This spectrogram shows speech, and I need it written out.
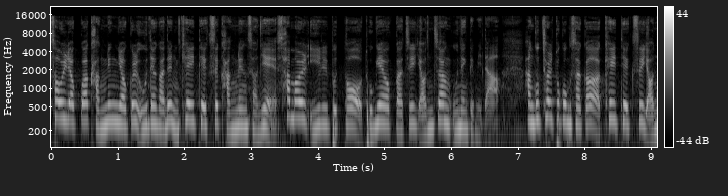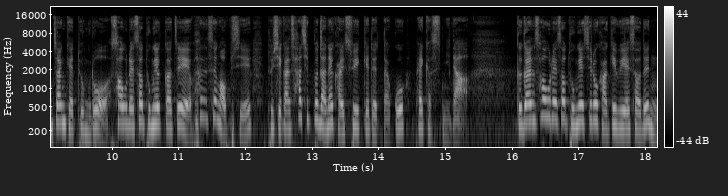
서울역과 강릉역을 운행하는 KTX 강릉선이 3월 2일부터 동해역까지 연장 운행됩니다. 한국철도공사가 KTX 연장 개통으로 서울에서 동해까지 환승 없이 2시간 40분 안에 갈 수 있게 됐다고 밝혔습니다. 그간 서울에서 동해시로 가기 위해서는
